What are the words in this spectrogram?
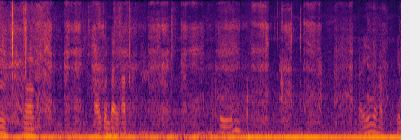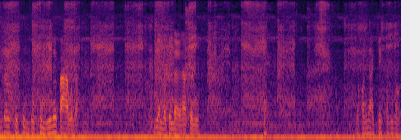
อืมลองเอาต้นใดครับเอ้ยไก่เนี่ยครับ เห็นตัวก ลุ่มตัวกลุ่มอยู่ในป่าหมดละเยี่ยนเราเป็นไดครับตัวนี้เดี๋ยวขออนุญาตเก็บครับพี่น้อง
